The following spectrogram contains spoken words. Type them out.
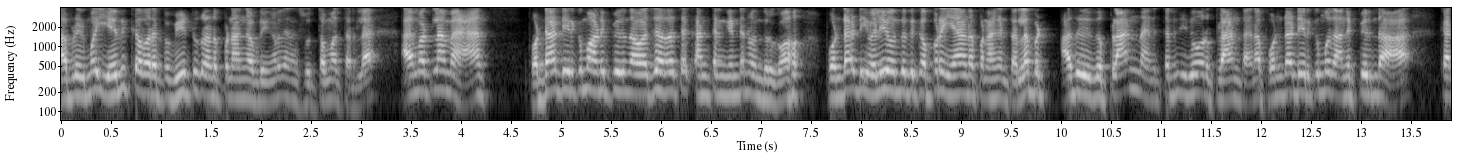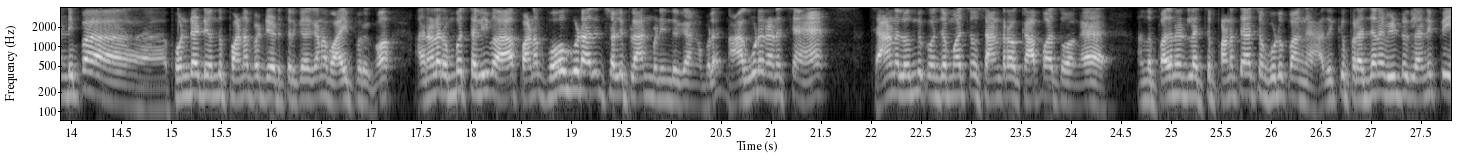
அப்படி இருக்கும்போது எதுக்கு அவரை இப்ப வீட்டுக்கு அனுப்புனாங்க அப்படிங்கிறது எனக்கு சுத்தமா தெரியல. அது மட்டும் இல்லாம பொண்டாட்டி இருக்குமோ அனுப்பியிருந்தாவாச்சும் அதாச்சும் கண்டன் கிண்டன் வந்திருக்கும். பொண்டாட்டி வெளியே வந்ததுக்கு அப்புறம் ஏன் அனுப்புனாங்கன்னு தெரியல. பட் அது இது பிளான் தான். எனக்கு தெரிஞ்சு இதுவும் ஒரு பிளான் தான். ஏன்னா பொண்டாட்டி இருக்கும்போது அனுப்பியிருந்தா கண்டிப்பாக பொண்டாட்டி வந்து பணப்பட்டி எடுத்திருக்கிறதுக்கான வாய்ப்பு இருக்கும். அதனால் ரொம்ப தெளிவாக பணம் போகக்கூடாதுன்னு சொல்லி பிளான் பண்ணியிருந்திருக்காங்க போல. நான் கூட நினச்சேன் சேனல் வந்து கொஞ்சமாச்சும் சாண்ட்ராவை காப்பாற்றுவாங்க அந்த பதினெட்டு லட்சம் பணத்தையாச்சும் கொடுப்பாங்க. அதுக்கு பிரச்சனை வீட்டுக்குள்ள அனுப்பி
